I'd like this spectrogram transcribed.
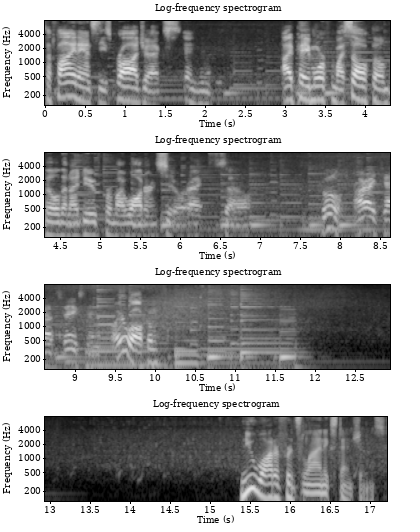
to finance these projects. And I pay more for my cell phone bill than I do for my water and sewer, right? So. Cool. All right, Chad. Thanks, man. Oh, you're welcome. New Waterford's line extensions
